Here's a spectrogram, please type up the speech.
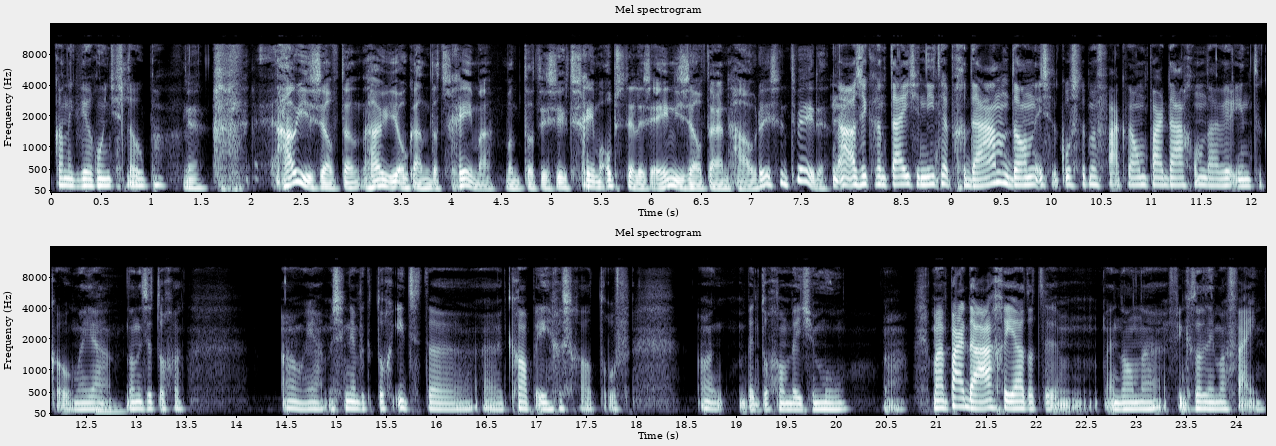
kan ik weer rondjes lopen. Ja. Hou je jezelf dan hou je, je ook aan dat schema? Want dat is, het schema opstellen is één, jezelf daaraan houden is een tweede. Nou, als ik er een tijdje niet heb gedaan, dan is het, kost het me vaak wel een paar dagen om daar weer in te komen. Ja, hmm. dan is het toch een. Oh ja, misschien heb ik het toch iets te uh, krap ingeschat. Of oh, ik ben toch wel een beetje moe. Maar een paar dagen, ja, dat, uh, en dan uh, vind ik het alleen maar fijn.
